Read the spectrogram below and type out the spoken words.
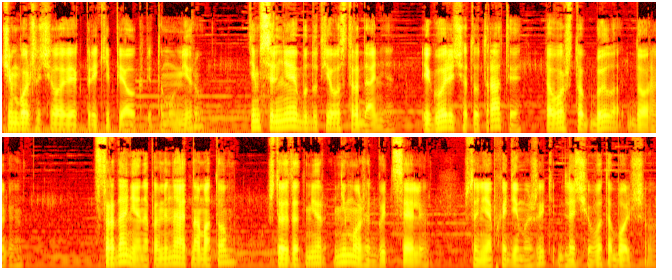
Чем больше человек прикипел к этому миру, тем сильнее будут его страдания и горечь от утраты того, что было дорого. Страдания напоминают нам о том, что этот мир не может быть целью, что необходимо жить для чего-то большего.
